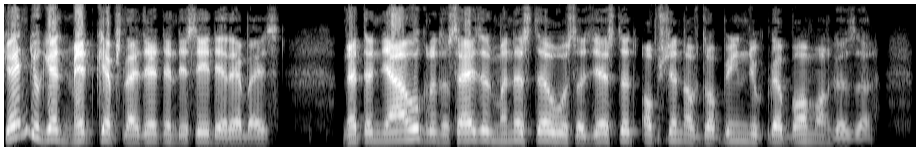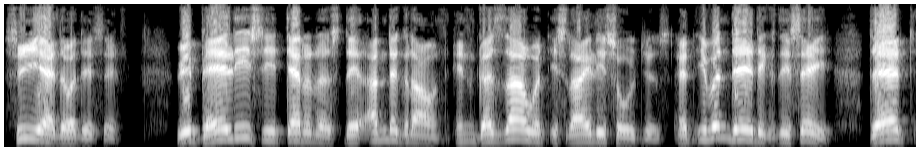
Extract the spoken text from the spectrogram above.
Can you get madcaps like that and they say they're rabbis? Netanyahu criticizes minister who suggested option of dropping nuclear bomb on Gaza. See here what they say. We barely see terrorists. They're underground in Gaza with Israeli soldiers. And even they, they say that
